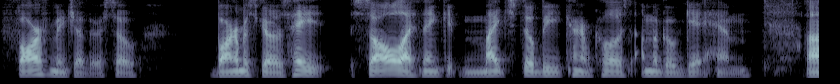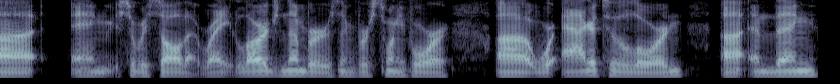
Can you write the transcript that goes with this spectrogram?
far from each other. So Barnabas goes, Hey, Saul, I think it might still be kind of close. I'm going to go get him. Uh, and so we saw that, right? Large numbers in verse 24 uh, were added to the Lord. Uh, and then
